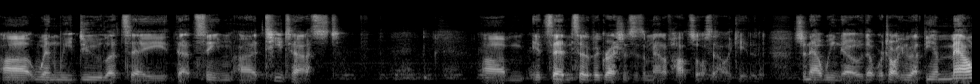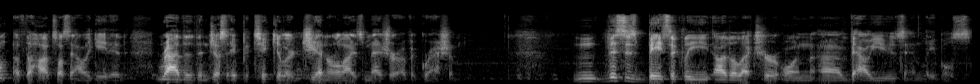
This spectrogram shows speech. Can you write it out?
uh, when we do, let's say, that same uh, t-test, um, it said instead of aggression, it says amount of hot sauce allocated. So now we know that we're talking about the amount of the hot sauce allocated rather than just a particular generalized measure of aggression. This is basically uh, the lecture on uh, values and labels.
